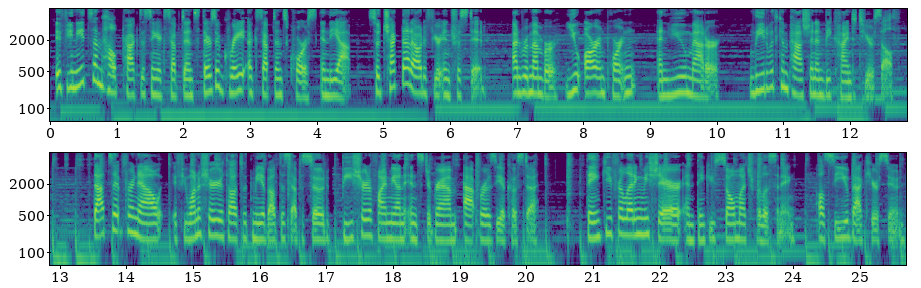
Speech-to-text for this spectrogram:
If you need some help practicing acceptance, there's a great acceptance course in the app. So check that out if you're interested. And remember, you are important and you matter. Lead with compassion and be kind to yourself. That's it for now. If you want to share your thoughts with me about this episode, be sure to find me on Instagram at Rosie Acosta. Thank you for letting me share, and thank you so much for listening. I'll see you back here soon.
